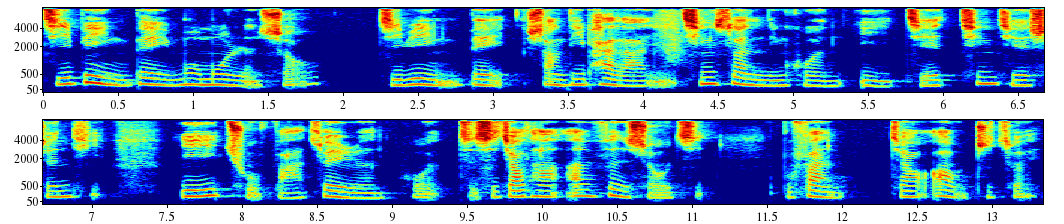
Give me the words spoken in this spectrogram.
疾病被默默忍受，疾病被上帝派来以清算灵魂，以洁清洁身体，以处罚罪人，或只是教他安分守己，不犯骄傲之罪。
